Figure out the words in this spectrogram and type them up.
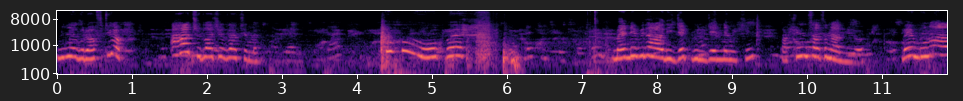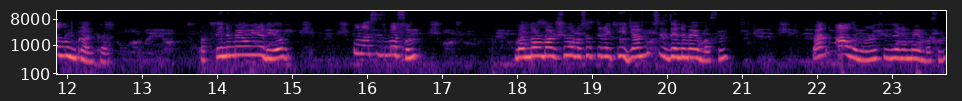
Minecraft yok. Aha açıldı açıldı açıldı. Oh be. Ben de bir daha diyecek güncellemek için. Bak şimdi satın alıyor. Ben bunu aldım kanka. Bak deneme oyna diyor. Buna siz basın. Ben normal şuna basıp direkt diyeceğim. Siz denemeye basın. Ben aldım onu. Siz denemeye basın.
